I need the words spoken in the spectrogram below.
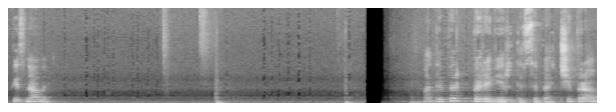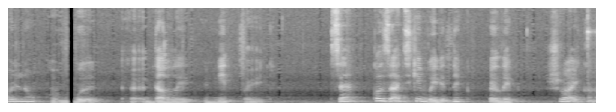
Впізнали? А тепер перевірте себе, чи правильно ви е, дали відповідь. Це козацький вивідник Пилип Швайка.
